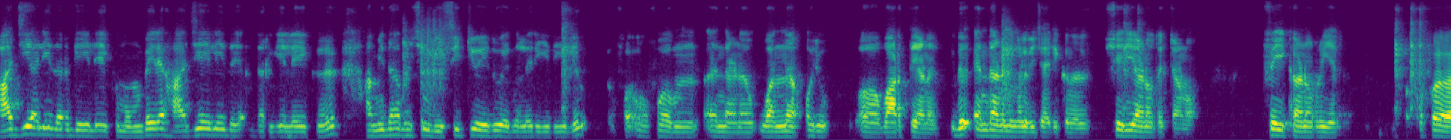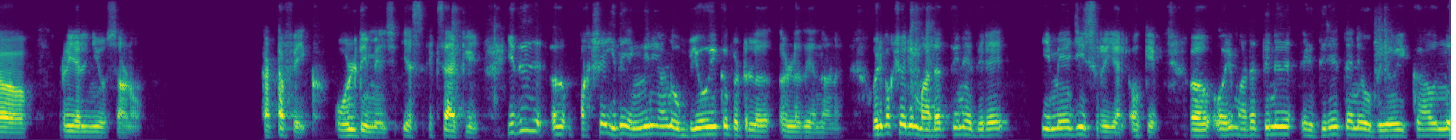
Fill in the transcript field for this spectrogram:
ഹാജി അലി ദർഗയിലേക്ക് മുംബൈയിലെ ഹാജി അലി ദർഗയിലേക്ക് അമിതാഭ് ബച്ചൻ വിസിറ്റ് ചെയ്തു എന്നുള്ള രീതിയിൽ എന്താണ് വന്ന ഒരു വാർത്തയാണ്. ഇത് എന്താണ് നിങ്ങൾ വിചാരിക്കുന്നത്? ശരിയാണോ തെറ്റാണോ? ഫേക്ക് ആണോ റിയൽ റിയൽ ന്യൂസ് ആണോ കട്ട fake old image yes exactly. ഇത് പക്ഷെ ഇത് എങ്ങനെയാണ് ഉപയോഗിക്കപ്പെട്ടുള്ളത് ഉള്ളത് എന്നാണ്. ഒരു പക്ഷെ ഒരു മതത്തിനെതിരെ ഇമേജ് റിയൽ. ഓക്കെ. ഒരു മതത്തിന് എതിരെ തന്നെ ഉപയോഗിക്കാവുന്ന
